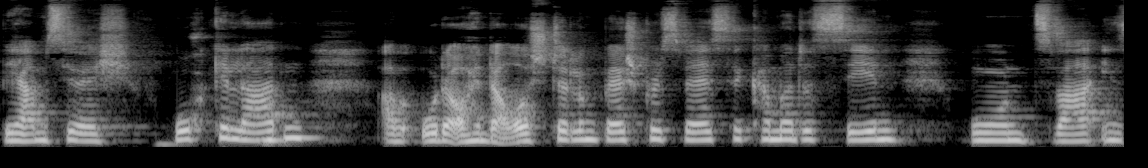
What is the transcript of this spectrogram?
Wir haben sie euch hochgeladen oder auch in der Ausstellung beispielsweise kann man das sehen und zwar in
